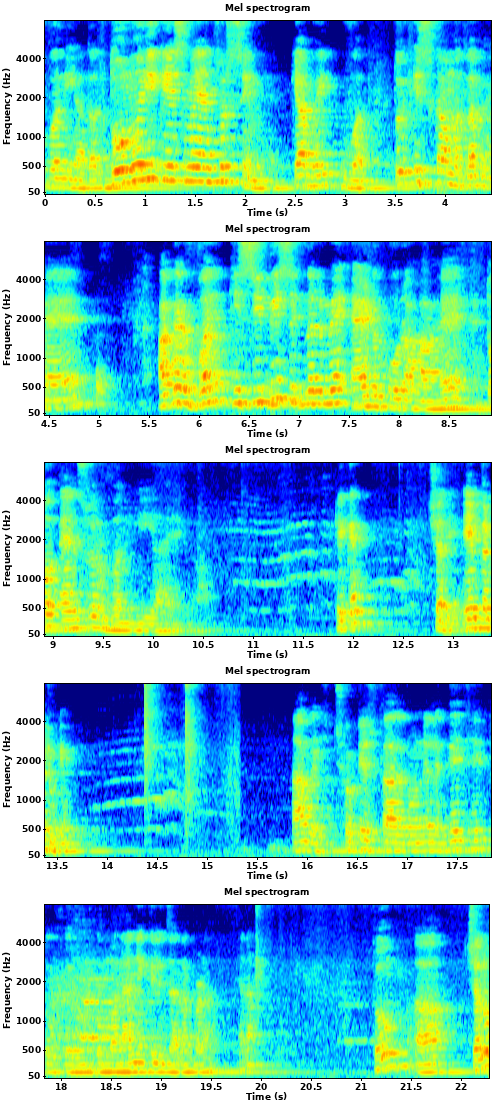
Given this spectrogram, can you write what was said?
वन ही आता। दोनों ही केस में आंसर सेम है। क्या भाई? वन तो इसका मतलब है अगर वन किसी भी सिग्नल में ऐड हो रहा है तो आंसर वन ही आएगा। ठीक है? चलिए एक मिनट रुके। हाँ भाई छोटे उस्ताद रोने लग गए थे तो फिर उनको मनाने के लिए जाना पड़ा है ना? तो आ, चलो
